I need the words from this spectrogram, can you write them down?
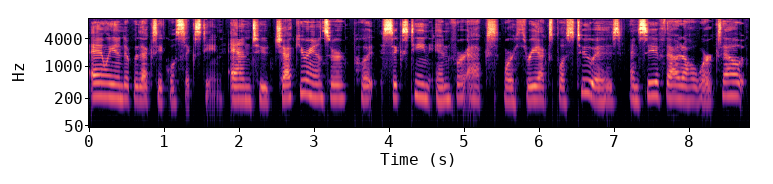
and we end up with x equals 16. And to check your answer, put 16 in for x where 3x plus 2 is and see if that all works out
